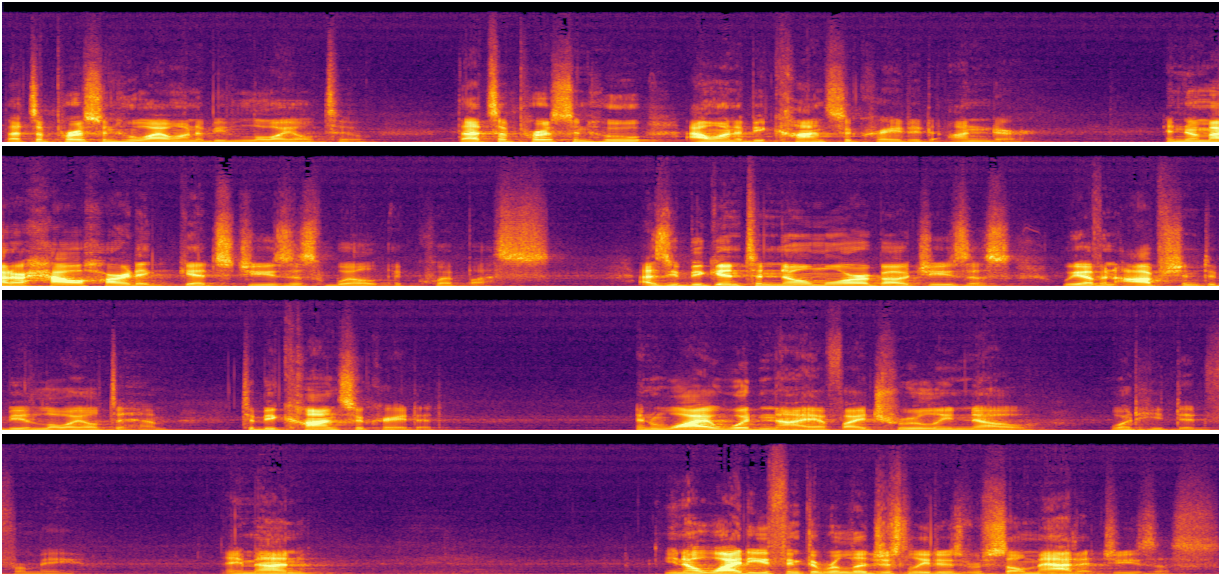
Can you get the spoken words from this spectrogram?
That's a person who I want to be loyal to. That's a person who I want to be consecrated under. And no matter how hard it gets, Jesus will equip us. As we begin to know more about Jesus, we have an option to be loyal to him, to be consecrated, and why wouldn't I if I truly know what he did for me? Amen? You know, why do you think the religious leaders were so mad at Jesus?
